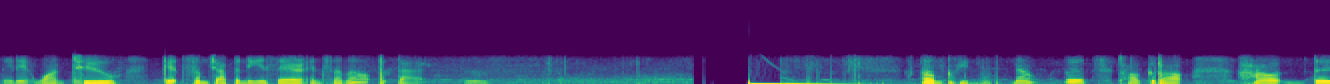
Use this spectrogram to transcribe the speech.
they didn't want to get some Japanese there and some out. That was Um, okay, now let's talk about how the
